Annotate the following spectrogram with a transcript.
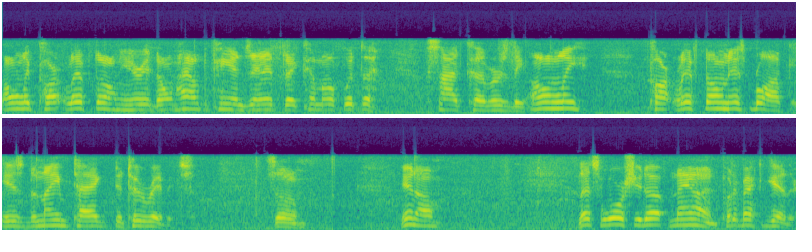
only part left on here, it don't have the pins in it. They come off with the side covers. The only part left on this block is the name tag, the two rivets. So, you know, let's wash it up now and put it back together.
